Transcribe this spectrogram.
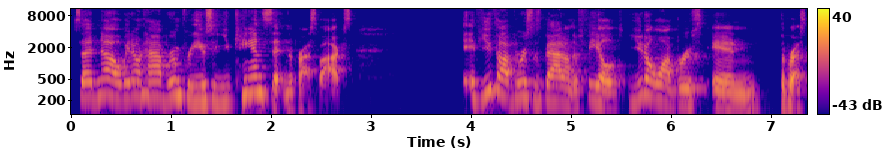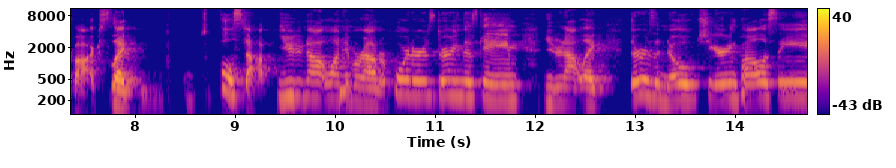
said, no, we don't have room for you, so you can sit in the press box. If you thought Bruce was bad on the field, you don't want Bruce in the press box. Like, full stop. You do not want him around reporters during this game. You do not like, there is a no cheering policy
